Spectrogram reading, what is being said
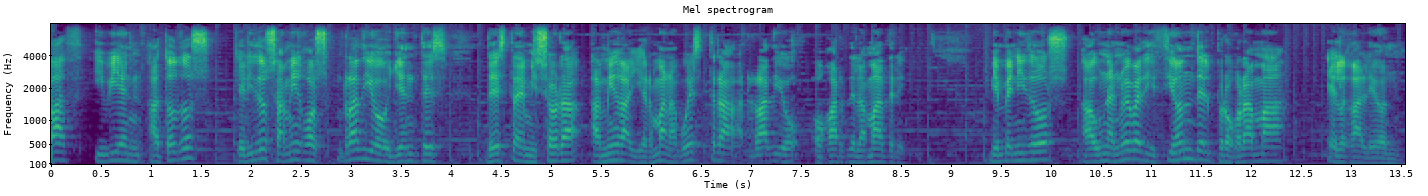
Paz y bien a todos, queridos amigos radio oyentes de esta emisora, amiga y hermana vuestra, Radio Hogar de la Madre. Bienvenidos a una nueva edición del programa El Galeón.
